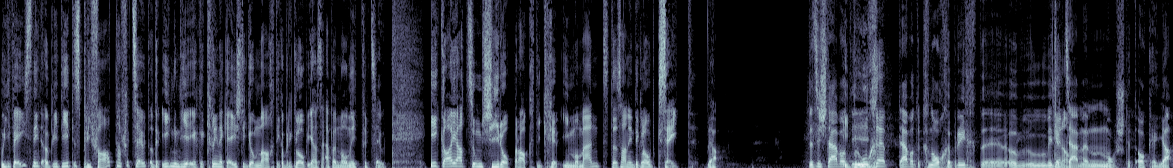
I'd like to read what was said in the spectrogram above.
und ich weiss nicht, ob ich dir das privat habe erzählt oder irgendwie eine kleine geistige Umnachtung, aber ich glaube, ich habe es eben noch nicht erzählt. Ich gehe ja zum Chiropraktiker im Moment, das habe ich dir, glaube ich, gesagt. Ja. Das ist der, der, Ich die, brauche- der, der den Knochen bricht äh, und wieder Genau. zusammenmostet. Okay, ja.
